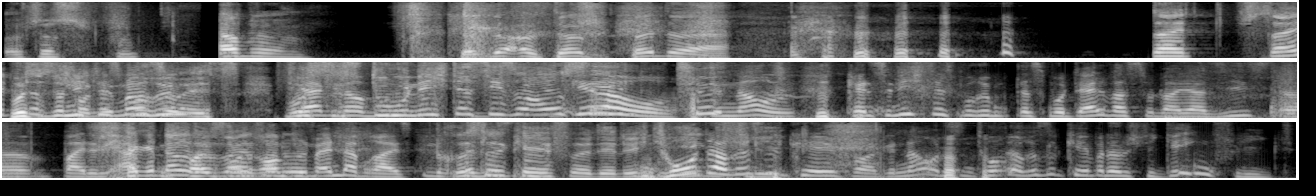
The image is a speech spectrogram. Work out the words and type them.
Das, ich glaube, seit, seit Wusstest das du schon nicht, dass immer so berühmt- ist. Wusstest genau, du nicht, dass die so aussehen? Genau, genau. Kennst du nicht das berühmte das Modell, was du da ja siehst, äh, bei den Ja, ersten genau, Folgen das ist von Raumschiff nur Enterprise? Ein Rüsselkäfer, der durch Ein die toter Gegend fliegt. Rüsselkäfer, genau. Das ist ein toter Rüsselkäfer, der durch die Gegend fliegt.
